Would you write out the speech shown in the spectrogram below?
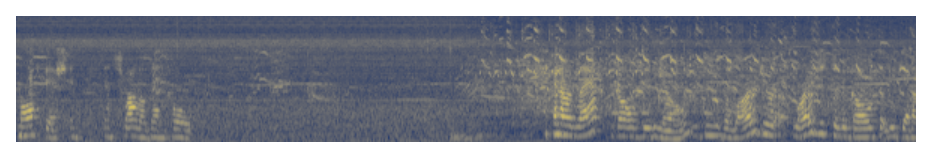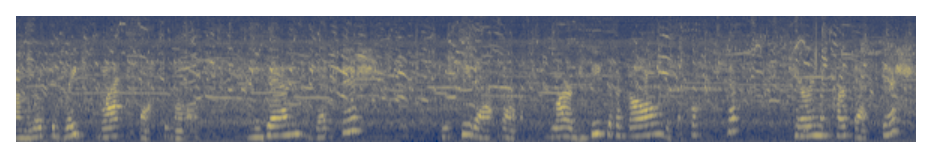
small fish and, and swallow them whole. And our last gull video will be the larger, largest of the gulls that we get on the lake, the great black-backed gull. And again, dead fish. You see that, that large beak of the gull with the hooked tip tearing apart that fish.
